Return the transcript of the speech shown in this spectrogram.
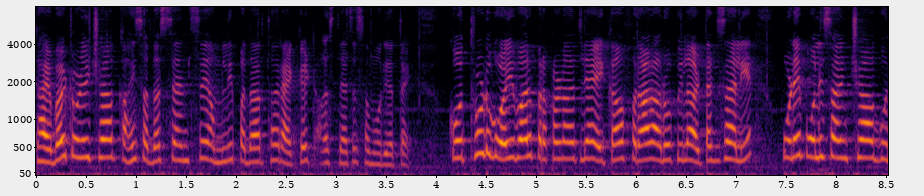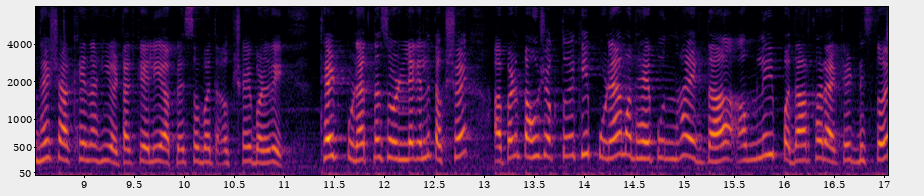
घायवळ टोळीच्या काही सदस्यांचे अंमली पदार्थ रॅकेट असल्याचं समोर येत आहे. कोथरूड गोळीबार प्रकरणातल्या एका फरार आरोपीला अटक झाली आहे पुणे पोलिसांच्या गुन्हे शाखेनं ही अटक केली आपल्यासोबत अक्षय बळवे थेट पुण्यातनं जोडले गेलेत अक्षय आपण पाहू शकतोय की पुण्यामध्ये पुन्हा एकदा अंमली पदार्थ रॅकेट दिसतोय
